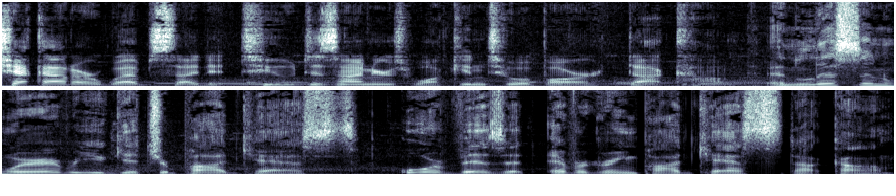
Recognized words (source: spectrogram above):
Check out our website at two designers walk into a designerswalkintoabar.com. And listen wherever you get your podcasts or visit evergreenpodcasts.com.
